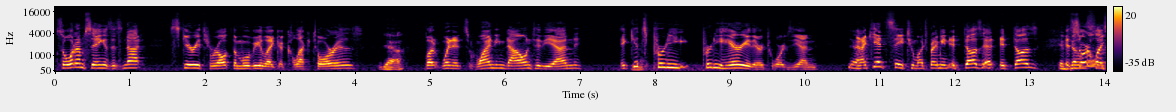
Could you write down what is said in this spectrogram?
So what I'm saying is it's not scary throughout the movie like a collector is, yeah. but when it's winding down to the end, it gets pretty pretty hairy there towards the end. Yeah. And I can't say too much, but I mean it does it, it does It it's sort of like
